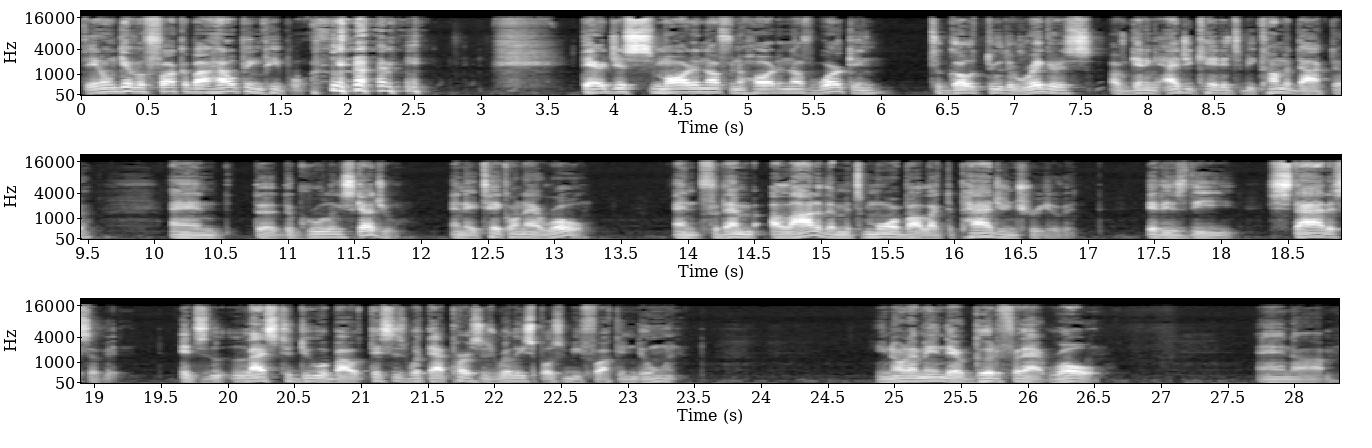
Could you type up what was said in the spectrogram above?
They don't give a fuck about helping people. you know what I mean? They're just smart enough and hard enough working to go through the rigors of getting educated to become a doctor and the the grueling schedule and they take on that role. And for them a lot of them it's more about like the pageantry of it. It is the status of it. It's less to do about this is what that person's really supposed to be fucking doing. You know what I mean? They're good for that role. And um,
